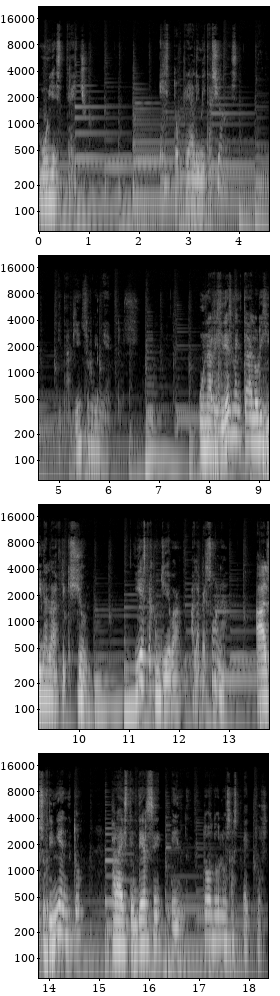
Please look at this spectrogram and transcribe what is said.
muy estrecho. Esto crea limitaciones sufrimientos. una rigidez mental origina la aflicción y esta conlleva a la persona al sufrimiento para extenderse en todos los aspectos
